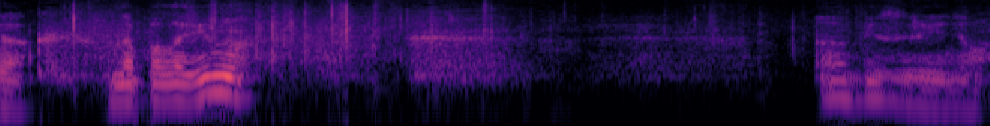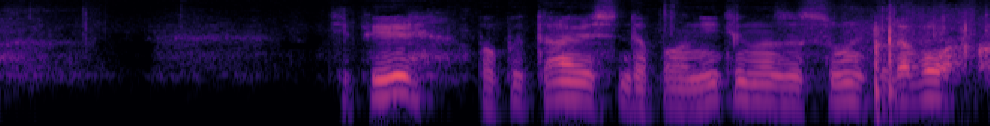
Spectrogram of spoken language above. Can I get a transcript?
Так, наполовину обезвредил. Теперь попытаюсь дополнительно засунуть туда булавку.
